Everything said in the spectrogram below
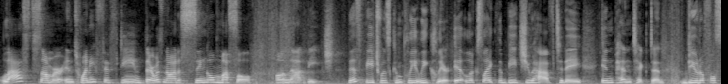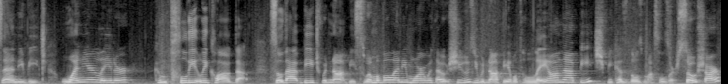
Last summer in 2015, there was not a single mussel on that beach. This beach was completely clear. It looks like the beach you have today in Penticton. Beautiful sandy beach. One year later, completely clogged up. So that beach would not be swimmable anymore without shoes. You would not be able to lay on that beach because those mussels are so sharp.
